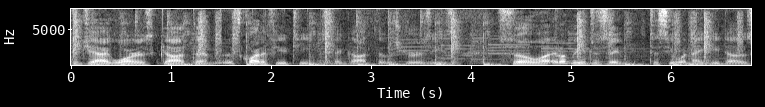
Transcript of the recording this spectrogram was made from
the Jaguars got them. There's quite a few teams that got those jerseys, so uh, it'll be interesting to see what Nike does.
